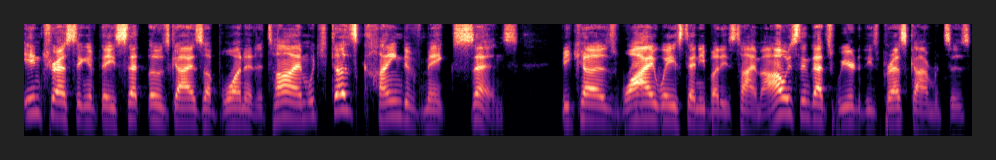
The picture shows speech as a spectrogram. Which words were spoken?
interesting if they set those guys up one at a time, which does kind of make sense because why waste anybody's time? I always think that's weird at these press conferences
